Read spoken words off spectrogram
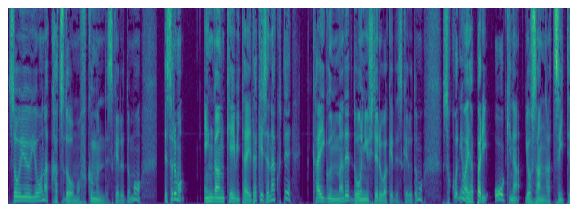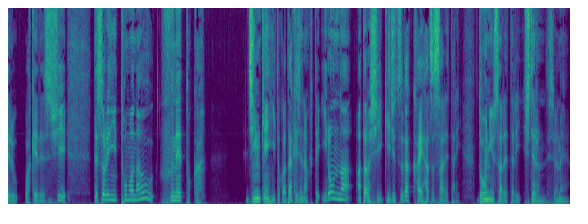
そういうような活動も含むんですけれども、でそれも沿岸警備隊だけじゃなくて、海軍まで導入してるわけですけれども、そこにはやっぱり大きな予算がついてるわけですし、で、それに伴う船とか人件費とかだけじゃなくて、いろんな新しい技術が開発されたり、導入されたりしてるんですよね。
